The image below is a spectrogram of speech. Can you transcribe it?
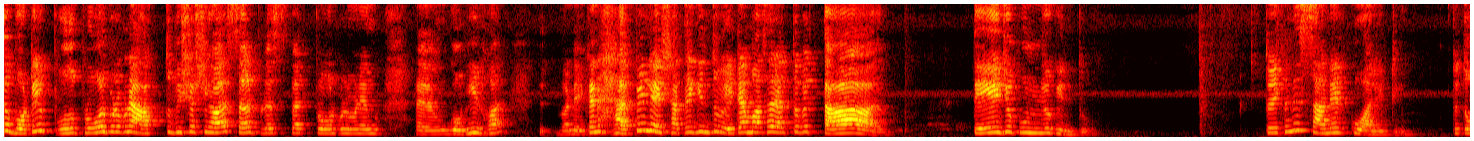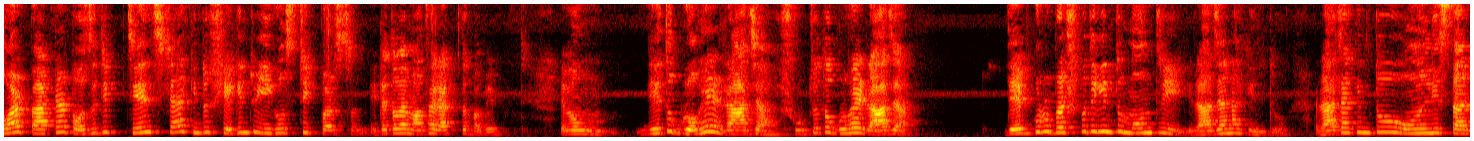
তো বটে প্রবল পরিমাণে আত্মবিশ্বাসী হয় সেলফ রেসপেক্ট প্রবল পরিমাণে গভীর হয়। মানে এখানে হ্যাপিনেস সাথে কিন্তু এটা মাথায় রাখতে হবে তার, তেজ পুঞ্জ কিন্তু। তো এখানে সানের কোয়ালিটি তো তোমার পার্টনার পজিটিভ চেঞ্জ চায়, কিন্তু সে কিন্তু ইগোস্টিক পারসন এটা তোমায় মাথায় রাখতে হবে। এবং যেহেতু গ্রহের রাজা, সূর্য তো গ্রহের রাজা, দেবগুরু বৃহস্পতি কিন্তু মন্ত্রী, রাজা না কিন্তু। রাজা কিন্তু অনলি সান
